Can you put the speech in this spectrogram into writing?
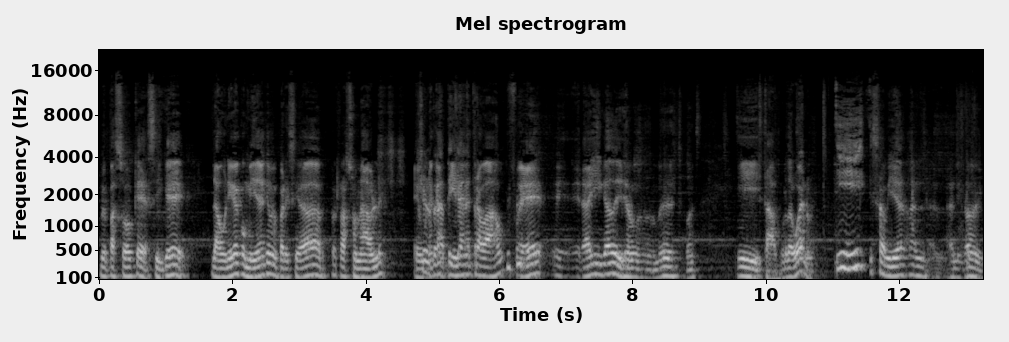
me pasó que sí que la única comida que me parecía razonable en una cantina de trabajo fue, eh, era hígado y dije, "Bueno, dame esto, pues". y estaba por de bueno. Y sabía al, al- al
